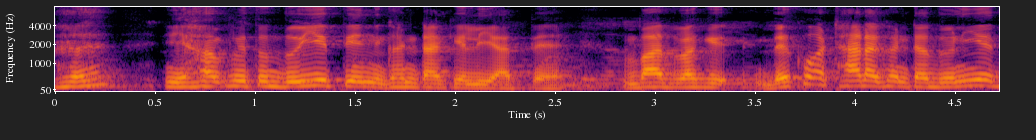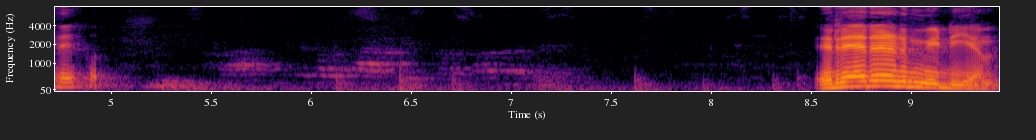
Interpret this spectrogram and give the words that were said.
है? यहाँ पे तो दो ही तीन घंटा के लिए आते हैं। बाद बाकी, देखो, अठारह घंटा दुनिया देखो। रेरर मीडियम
